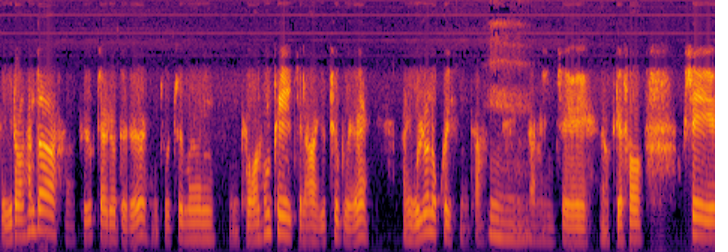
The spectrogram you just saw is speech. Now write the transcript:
이런 환자 교육 자료들을 요즘은 병원 홈페이지나 유튜브에 많이 올려놓고 있습니다. 음. 그다음에 이제 어, 그래서 혹시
